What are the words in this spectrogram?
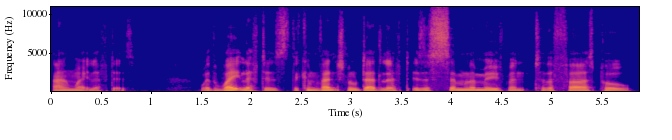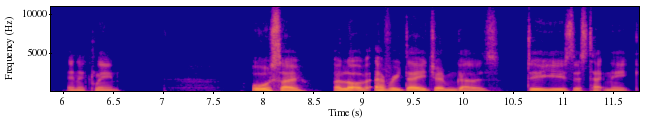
and weightlifters. With weightlifters, the conventional deadlift is a similar movement to the first pull in a clean. Also, a lot of everyday gym goers do use this technique,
